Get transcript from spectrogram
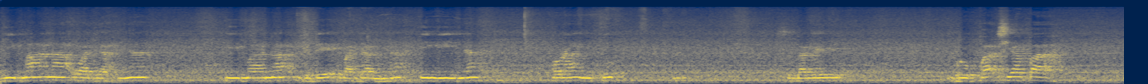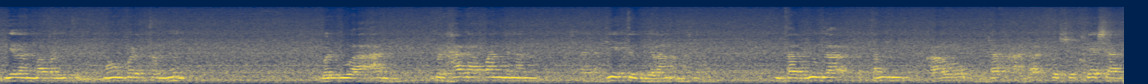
Gimana wajahnya gimana gede badannya tingginya orang itu sebagai berupa siapa? Bilang bapak itu mau bertemu berduaan berhadapan dengan saya. Gitu bilang sama saya. Ntar juga ketemu kalau udah ada kesuksesan.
